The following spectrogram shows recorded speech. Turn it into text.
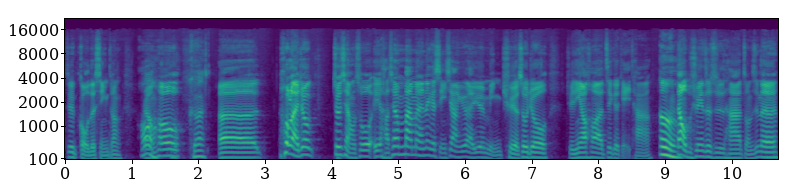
就是狗的形状。哦然后可爱。呃，后来就就想说，哎，好像慢慢那个形象越来越明确，所以就决定要画这个给他。嗯，但我不确定这是他。总之呢，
